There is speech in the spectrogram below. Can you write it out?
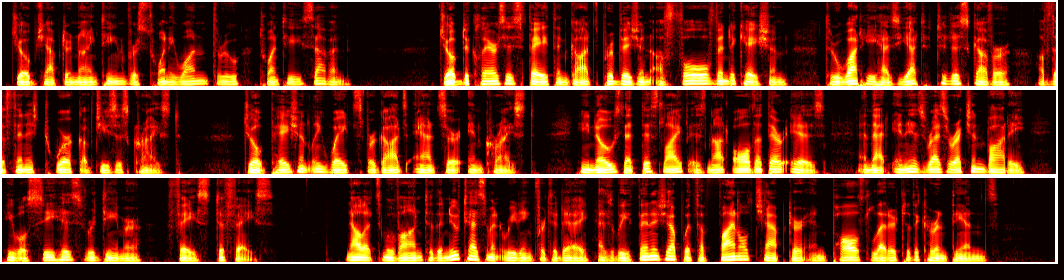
Job chapter 19, verse 21 through 27. Job declares his faith in God's provision of full vindication through what he has yet to discover of the finished work of Jesus Christ. Job patiently waits for God's answer in Christ. He knows that this life is not all that there is, and that in his resurrection body he will see his Redeemer face to face. Now let's move on to the New Testament reading for today as we finish up with the final chapter in Paul's letter to the Corinthians,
